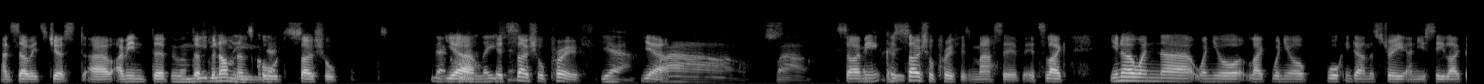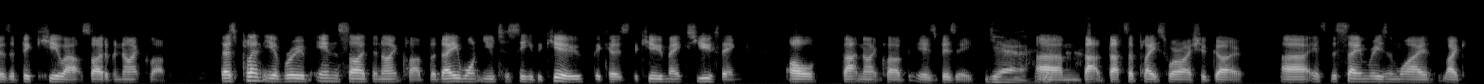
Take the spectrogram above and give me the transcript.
And so it's just, uh, I mean, the, So the phenomenon's called social That yeah it's social proof Yeah. Yeah. Wow. Wow. so i mean because social proof is massive it's like you know when uh, when you're like when you're walking down the street and you see like there's a big queue outside of a nightclub there's plenty of room inside the nightclub but they want you to see the queue because the queue makes you think oh that nightclub is busy Yeah. yeah. um, that that's a place where I should go. Uh, it's the same reason why, like,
